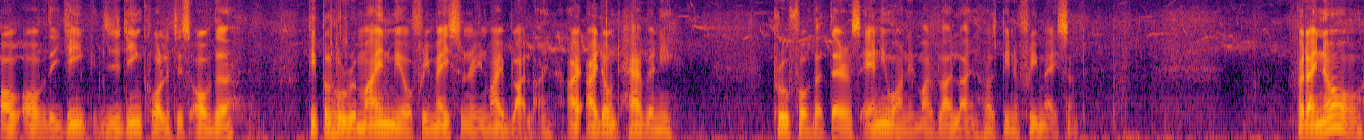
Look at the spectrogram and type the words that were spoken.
of, of the, gene, the gene qualities of the people who remind me of Freemasonry in my bloodline. I, I don't have any proof of that there's anyone in my bloodline who has been a Freemason. But I know,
